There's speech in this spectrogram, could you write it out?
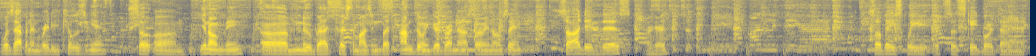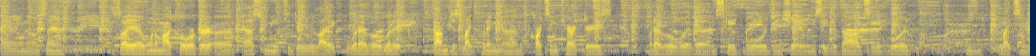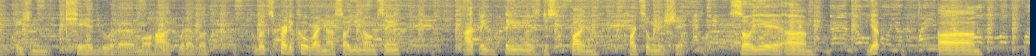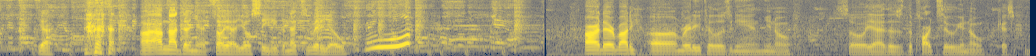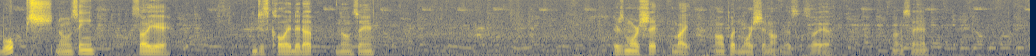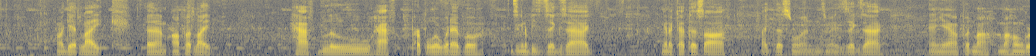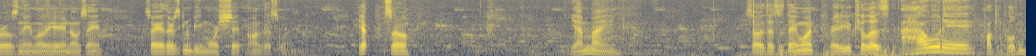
what's happening, Radio Killahz again. So, um, you know me, uh, new bad customizing, but I'm doing good right now, so you know what I'm saying? So I did this right here. So basically, it's a skateboard thing and a thing, you know what I'm saying? So yeah, one of my coworker uh, asked me to do like whatever with it. So I'm just like putting um, cartoon characters, whatever with um, skateboards and shit. You see the dog skateboard, like some Asian kid with a mohawk, whatever. Looks pretty cool right now. So you know what I'm saying? I think the theme is just fun, cartoonish shit. So yeah, um, yep, um, yeah. I'm not done yet. So yeah, you'll see the next video. Alright everybody, uh, I'm ready to killers again, you know. So yeah, this is the part two, you know, cause whoops, you know what I'm saying? So yeah, I just colored it up, you know what I'm saying? There's more shit, like, I'll put more shit on this, so yeah, you know what I'm saying? I'll get like, um, I'll put like half blue, half purple or whatever it's gonna be zigzag I'm gonna cut this off like this one it's gonna zigzag. And yeah I'll put my my homegirl's name over here you know what I'm saying? So yeah there's gonna be more shit on this one. Yep so yeah man. So this is day one radio killahz howdy. Fucking cold in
